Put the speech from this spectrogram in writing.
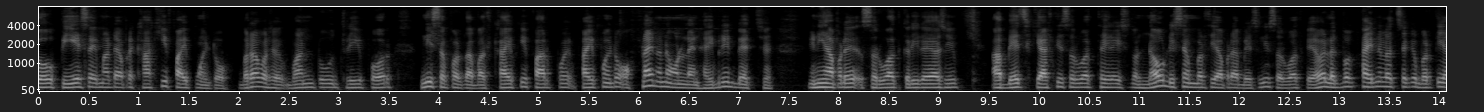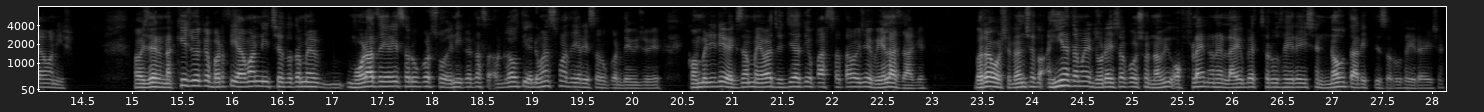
તો પીએસઆઈ માટે આપણે ખાખી ફાઇવ પોઈન્ટ બરાબર છે? વન ટુ થ્રી ફોરની સફળતા બાદ ખાખી ફાઇવ પોઈન્ટ ઓફલાઈન અને ઓનલાઈન હાઇબ્રિડ બેચ છે. એની આપણે શરૂઆત કરી રહ્યા છીએ. આ બેચ ક્યારથી શરૂઆત થઈ રહી છે? તો નવ ડિસેમ્બરથી આપણે આ બેચની શરૂઆત કરી. હવે લગભગ ફાઇનલ જ છે કે ભરતી આવવાની છે? હવે જ્યારે નક્કી જોઈએ કે ભરતી આવવાની છે, તો તમે મોડા તૈયારી શરૂ કરશો. એની કરતાં અગાઉથી એડવાન્સમાં તૈયારી શરૂ કરી દેવી જોઈએ. કોમ્પિટિટિવ એક્ઝામમાં એવા વિદ્યાર્થીઓ પાસ થતા હોય જે વહેલા જાગે. બરાબર છે. ડન છે. તો અહીંયા તમે જોડાઈ શકો છો. નવી ઓફલાઈન અને લાઈવ બેચ શરૂ થઈ રહી છે. નવ તારીખથી શરૂ થઈ રહી છે.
